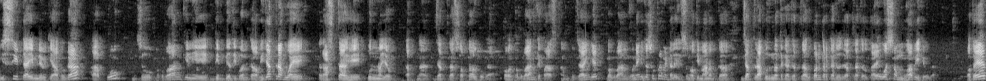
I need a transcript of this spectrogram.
इसी टाइम में क्या होगा आपको जो भगवान के लिए दिव्य जीवन का अभियात्रा हुआ है रास्ता है पूर्ण योग अपना यात्रा सफल होगा और भगवान के पास हमको जाएँगे। भगवान बनेंगे जो सुप्रामेंटलाइजेशन अति मानव का यात्रा पूर्णता का यात्रा रूपांतर का जो यात्रा चलता है वह संभव ही होगा। अतएव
